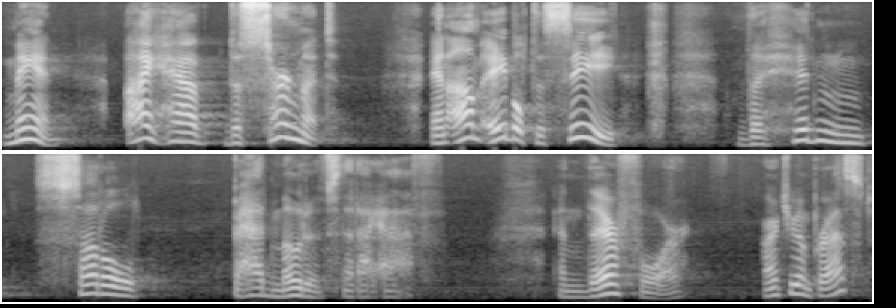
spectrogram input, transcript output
Man, I have discernment and I'm able to see the hidden, subtle, bad motives that I have. And therefore, aren't you impressed?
